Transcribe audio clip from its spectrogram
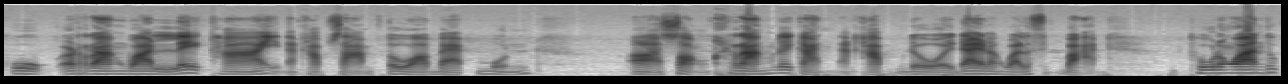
ถูกรางวัลเลขท้ายนะครับ 3 ตัวแบบหมุนอสองครั้งด้วยกันนะครับ โดยได้รางวัลละ 10 บาท ถูกรางวัลทุก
